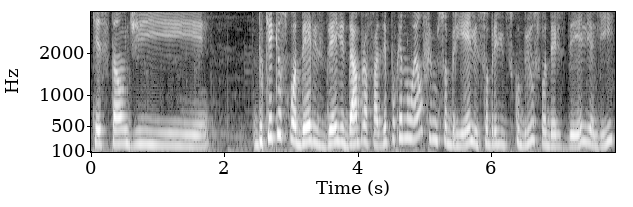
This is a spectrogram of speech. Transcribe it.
questão de. Do que que os poderes dele dá pra fazer, porque não é um filme sobre ele, sobre ele descobrir os poderes dele ali.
